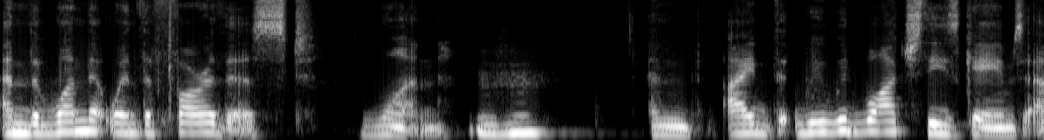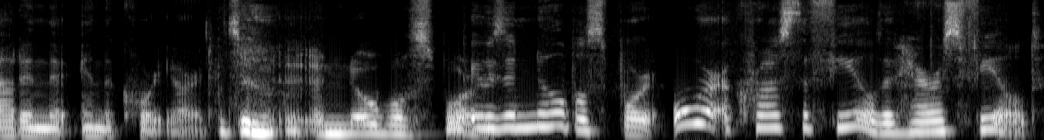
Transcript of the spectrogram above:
And the one that went the farthest won. Mm-hmm. And I we would watch these games out in the in the courtyard. it's a, a noble sport. It was a noble sport, or across the field at Harris Field,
